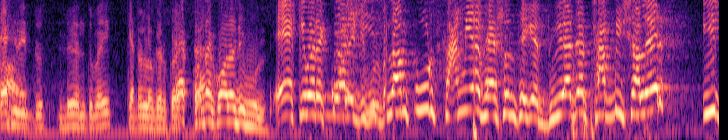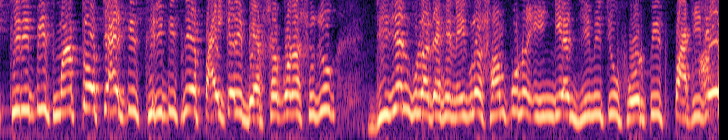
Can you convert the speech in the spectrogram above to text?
দেখেন একটু লুয়েন তো ভাই ক্যাটালগের কয়েকটা। কোয়ালিটি ফুল একেবারে কোয়ালিটি ইসলামপুর সামিয়া ফ্যাশন থেকে দুই হাজার ছাব্বিশ সালের ঈদ থ্রি পিস মাত্র চার পিস থ্রি পিস নিয়ে পাইকারি ব্যবসা করার সুযোগ। দেখেন এগুলো সম্পূর্ণ Indian Jimmy Choo four piece পার্টিদের?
